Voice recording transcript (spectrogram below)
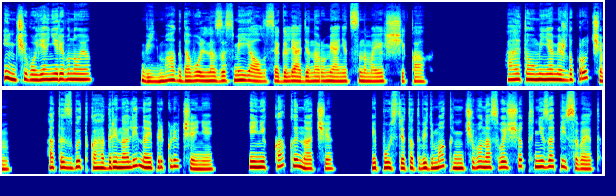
«И ничего, я не ревную». Ведьмак довольно засмеялся, глядя на румянец на моих щеках. «А это у меня, между прочим, от избытка адреналина и приключений. И никак иначе. И пусть этот ведьмак ничего на свой счет не записывает».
